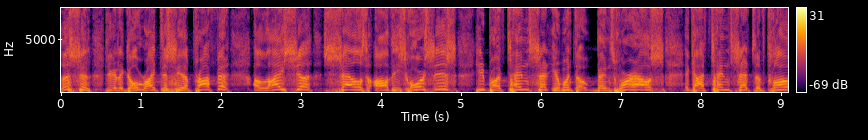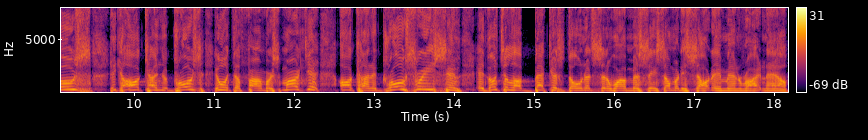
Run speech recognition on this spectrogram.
Listen, you're going to go right to see the prophet. Elisha sells all these horses. He brought 10 sets. He went to Men's Wearhouse. He got 10 sets of clothes. He got all kinds of groceries. He went to farmer's market, all kind of groceries. And, and don't you love Becca's Donuts? And while I'm missing, somebody shout amen right now.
